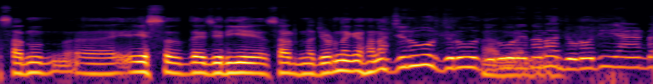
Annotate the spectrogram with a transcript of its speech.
ਸਾਨੂੰ ਇਸ ਦੇ ਜਰੀਏ ਸਾਡੇ ਨਾਲ ਜੁੜਨਗੇ ਹਨਾ? ਜਰੂਰ ਜਰੂਰ ਜਰੂਰ। ਇਹਨਾਂ ਨਾਲ ਜੁੜੋ ਜੀ ਐਂਡ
